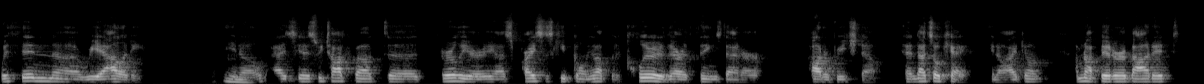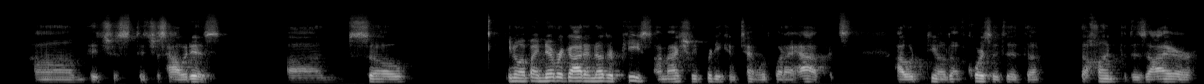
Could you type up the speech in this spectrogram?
within uh, reality you Mm. know as, as we talked about uh, earlier you know, as prices keep going up but clearly there are things that are out of reach now and that's okay. You know i don't i'm not bitter about it. Um, it's just it's just how it is. Um, so you know if i never got another piece i'm actually pretty content with what i have. It's i would you know of course it's the the, the hunt the desire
